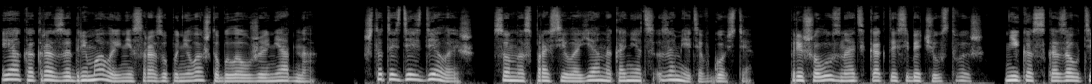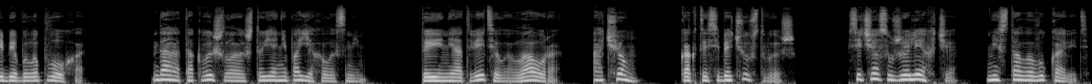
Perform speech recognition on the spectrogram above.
Я как раз задремала и не сразу поняла, что была уже не одна. «Что ты здесь делаешь?» — сонно спросила я, наконец заметив гостя. «Пришел узнать, как ты себя чувствуешь. Никас сказал, тебе было плохо». «Да, так вышло, что я не поехала с ним». «Ты не ответила, Лаура?» «О чем? Как ты себя чувствуешь?» «Сейчас уже легче», — не стала лукавить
